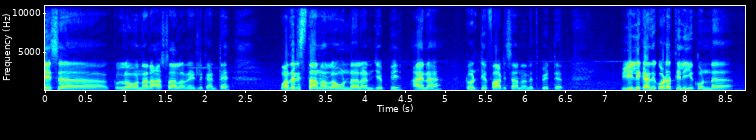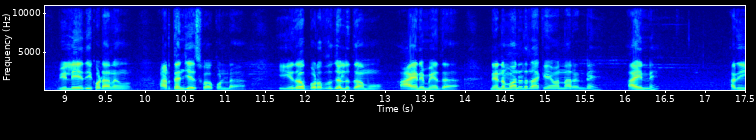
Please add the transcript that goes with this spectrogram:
దేశంలో ఉన్న రాష్ట్రాలన్నిటికంటే మొదటి స్థానంలో ఉండాలని చెప్పి ఆయన ట్వంటీ ఫార్టీ సెవెన్ అనేది పెట్టారు. వీళ్ళకి అది కూడా తెలియకుండా వీళ్ళు ఏది కూడాను అర్థం చేసుకోకుండా ఏదో బురద జల్లుదాము ఆయన మీద. నిన్న మొన్నటి దాకా ఏమన్నారండి ఆయన్ని? అది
